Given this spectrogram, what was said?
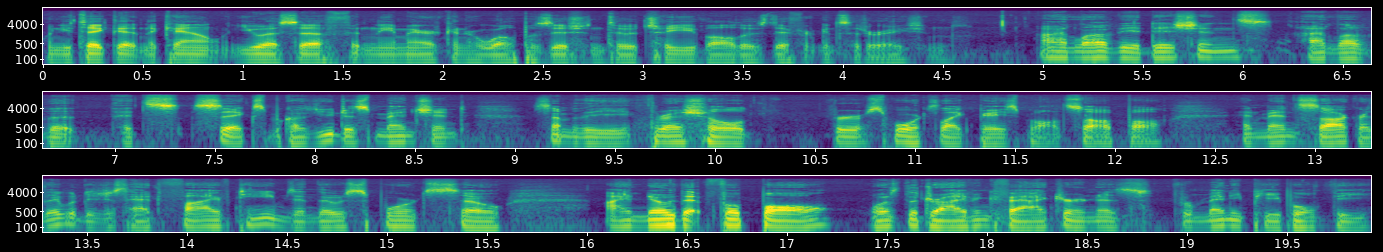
when you take that into account, USF and the American are well positioned to achieve all those different considerations. I love the additions. I love that it's six because you just mentioned some of the threshold for sports like baseball and softball and men's soccer. They would have just had five teams in those sports. So I know that football was the driving factor and is for many people the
